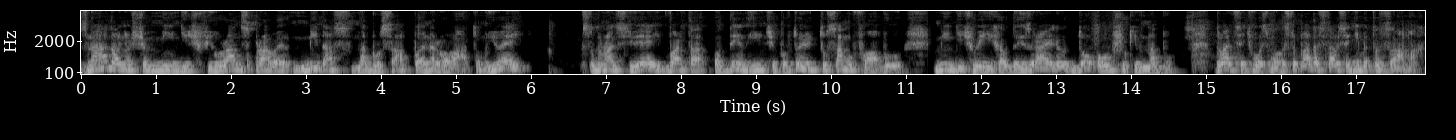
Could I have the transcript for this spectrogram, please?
З нагадуванням, що Міндіч фігурант справи Мідас на Буса по енергоатому. UA 112 UA, Варта 1 і інші повторюють ту саму фабулу. Міндіч виїхав до Ізраїлю до обшуків набу. 28 листопада стався нібито замах,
